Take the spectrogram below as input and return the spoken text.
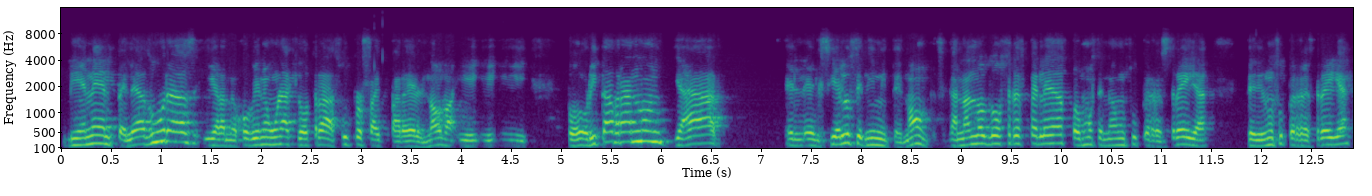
vienen peleas duras y a lo mejor viene una que otra super fight para él, ¿no? Y, y, pues ahorita Brandon ya el, el cielo el límite, ¿no? Ganando dos, tres peleas podemos tener un super estrella, tener un super estrella,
